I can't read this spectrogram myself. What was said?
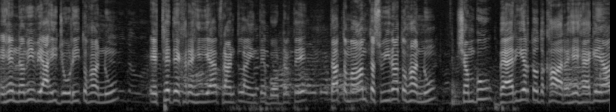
ਇਹ ਨਵੀਂ ਵਿਆਹੀ ਜੋੜੀ ਤੁਹਾਨੂੰ ਇੱਥੇ ਦਿਖ ਰਹੀ ਹੈ ਫਰੰਟ ਲਾਈਨ ਤੇ ਬਾਰਡਰ ਤੇ ਤਾਂ तमाम ਤਸਵੀਰਾਂ ਤੁਹਾਨੂੰ ਸ਼ੰਭੂ ਬੈਰੀਅਰ ਤੋਂ ਦਿਖਾ ਰਹੇ ਹੈਗੇ ਆ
